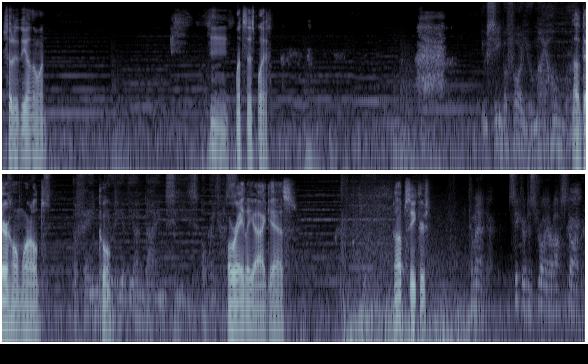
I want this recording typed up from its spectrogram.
So did the other one. Hmm, what's this place? You see before you my homeworld. Oh, their homeworld. The famed Cool. beauty of the undying seas await us. Aurelia, I guess. Up, Seekers. Commander, Seeker destroyer off starboard.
